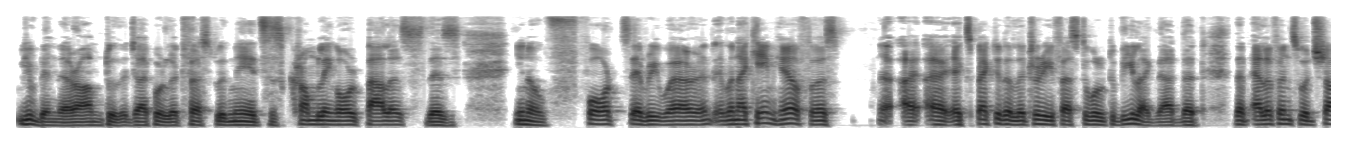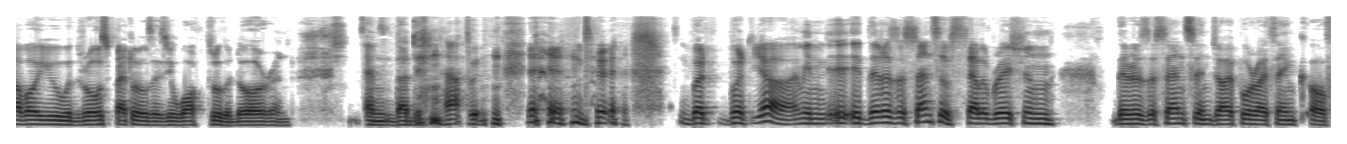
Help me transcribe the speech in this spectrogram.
you've been there, Ram, to the Jaipur Lit Fest with me. It's this crumbling old palace. There's, you know, forts everywhere. And when I came here first, I, I, expected a literary festival to be like that. That that elephants would shower you with rose petals as you walked through the door, and and that didn't happen. and, but but yeah, I mean, it, it, there is a sense of celebration. There is a sense in Jaipur, I think, of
